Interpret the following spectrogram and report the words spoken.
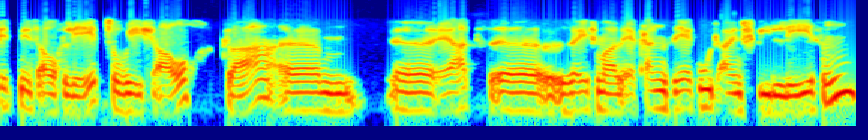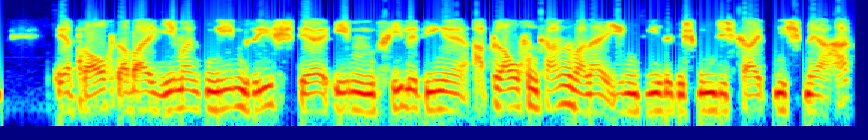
Fitness auch lebt, so wie ich auch, klar. Ähm, äh, er hat, äh, sag ich mal, er kann sehr gut ein Spiel lesen. Er braucht aber jemanden neben sich, der eben viele Dinge ablaufen kann, weil er eben diese Geschwindigkeit nicht mehr hat.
